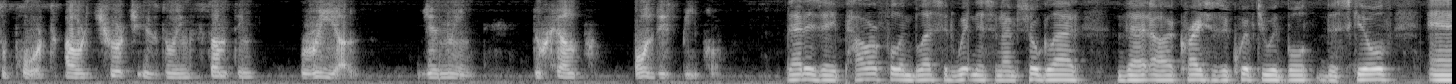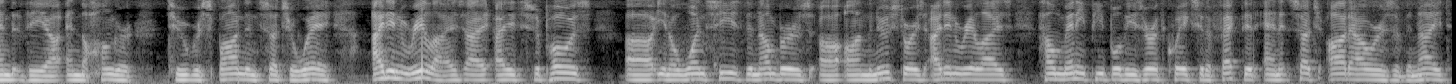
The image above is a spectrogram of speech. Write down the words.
support. Our church is doing something real, genuine, to help all these people. That is a powerful and blessed witness, and I'm so glad that uh, Christ has equipped you with both the skills and the uh, and the hunger to respond in such a way. I didn't realize. I, I suppose uh, you know, one sees the numbers uh, on the news stories. I didn't realize how many people these earthquakes had affected, and at such odd hours of the night.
